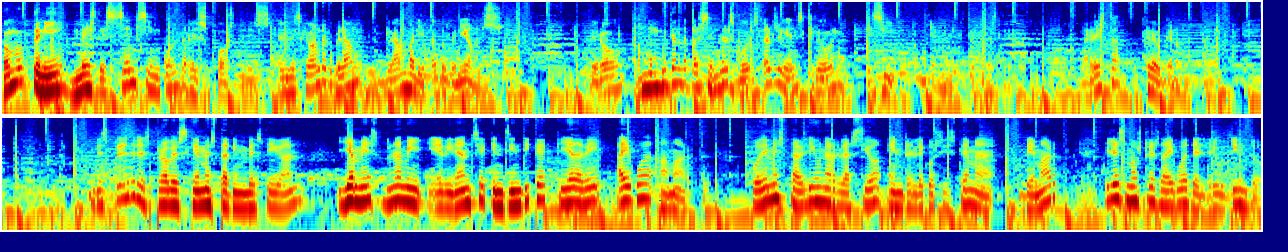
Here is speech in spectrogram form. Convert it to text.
Vam obtenir més de 150 respostes, en les que vam recopilar gran varietat d'opinions. Però, amb un 80% dels vots, els oients creuen que sí, hi ha vida extraterrestre. La resta creu que no. Després de les proves que hem estat investigant, hi ha més d'una vi- evidència que ens indica que hi ha d'haver aigua a Mart. Podem establir una relació entre l'ecosistema de Mart i les mostres d'aigua del riu Tinto.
